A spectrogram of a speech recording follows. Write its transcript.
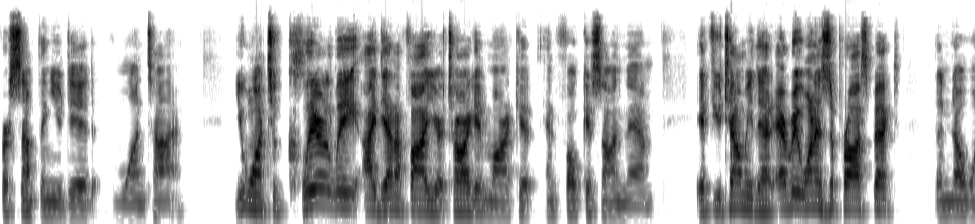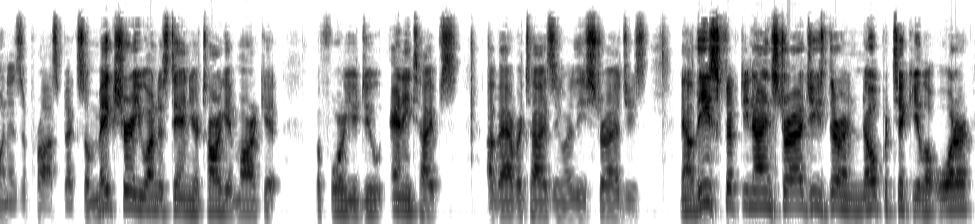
for something you did one time. You want to clearly identify your target market and focus on them. If you tell me that everyone is a prospect, then no one is a prospect. So make sure you understand your target market before you do any types of advertising or these strategies. Now, these 59 strategies, they're in no particular order.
